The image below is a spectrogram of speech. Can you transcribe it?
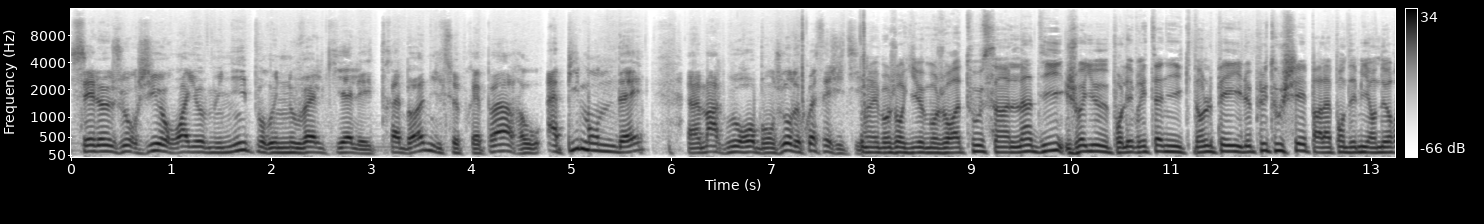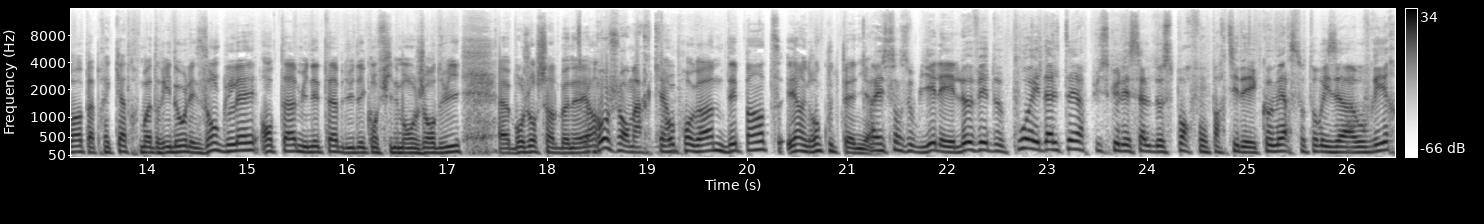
c'est le jour J au Royaume-Uni pour une nouvelle qui, elle, est très bonne. Il se prépare au Happy Monday. Euh, Marc Bourreau, bonjour. De quoi s'agit-il? Oui, Bonjour Guillaume, bonjour à tous. Un lundi joyeux pour les Britanniques. Dans le pays le plus touché par la pandémie en Europe, après quatre mois de rideau, les Anglais entament une étape du déconfinement aujourd'hui. Euh, bonjour Charles Bonner. Bonjour Marc. Au programme, des pintes et un grand coup de peigne. Et sans oublier les levées de poids et d'haltères, puisque les salles de sport font partie des commerces autorisés à ouvrir,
